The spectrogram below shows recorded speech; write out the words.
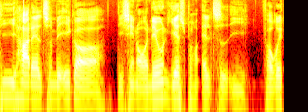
de har det altid med ikke at... De ser over at nævne Jesper altid i favorit,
